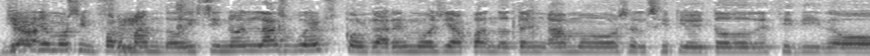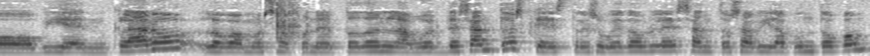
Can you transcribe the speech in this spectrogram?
Ya, Ya, iremos informando y si no en las webs colgaremos ya cuando tengamos el sitio y todo decidido bien claro, lo vamos a poner todo en la web de Santos que es www.santosavila.com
